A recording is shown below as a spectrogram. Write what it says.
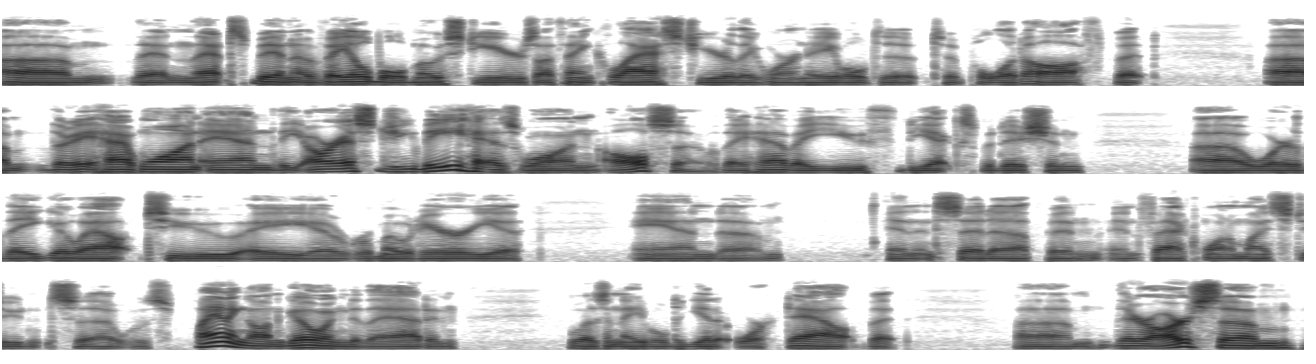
Um, and that's been available most years. I think last year they weren't able to to pull it off, but um, they have one, and the RSGB has one also. They have a youth DXpedition uh, where they go out to a, a remote area and um, and set up. And in fact, one of my students uh, was planning on going to that and wasn't able to get it worked out. But um, there are some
